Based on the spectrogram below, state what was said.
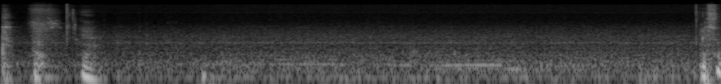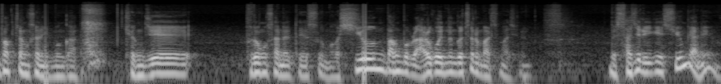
예. 수박장사님 뭔가 경제 부동산에 대해서 뭐 쉬운 방법을 알고 있는 것처럼 말씀하시는. 근데 사실 이게 쉬운 게 아니에요.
